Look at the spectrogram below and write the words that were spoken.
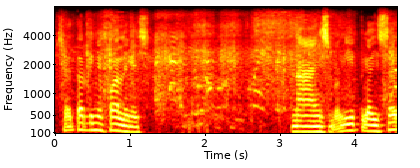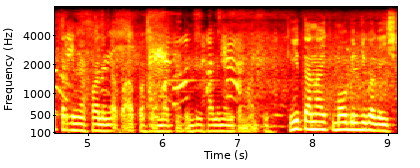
Saya targetnya Vale guys. Nice begitu guys. Saya targetnya Vale nggak apa-apa. Saya mati. Penting Vale kita mati. Kita naik mobil juga guys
